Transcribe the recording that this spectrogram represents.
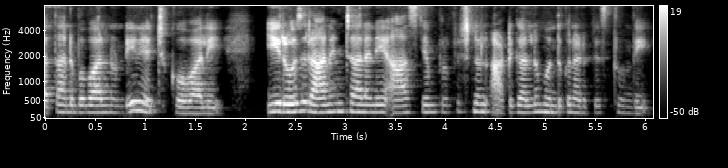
గత అనుభవాల నుండి నేర్చుకోవాలి. ఈ రోజు రాణించాలనే ఆశయం ప్రొఫెషనల్ ఆటగాళ్ళను ముందుకు నడిపిస్తుంది.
